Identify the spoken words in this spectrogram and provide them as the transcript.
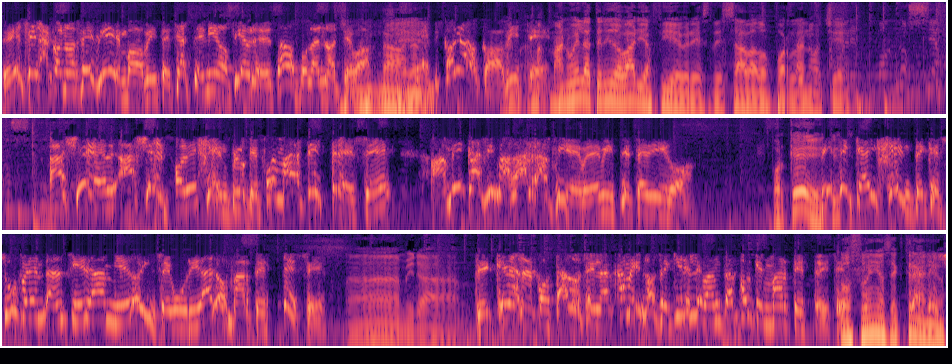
Ese la conocés bien vos, ¿viste? Si has tenido fiebre de sábado por la noche vos. No, no. Eh, Te conozco, ¿viste? Ma- Manuel ha tenido varias fiebres de sábados por la noche. Ayer, ayer, por ejemplo, que fue martes 13, a mí casi me agarra fiebre, ¿viste? Te digo. ¿Por qué? ¿Viste ¿Qué- que hay gente que sufren de ansiedad, miedo e inseguridad los martes 13? Ah, mira. Se quedan acostados en la cama y no se quieren levantar porque es martes 13. O sueños ¿Qué sé extraños.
